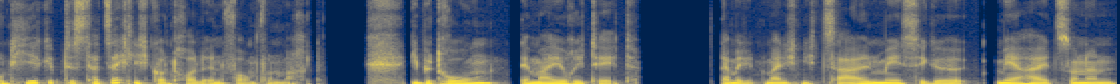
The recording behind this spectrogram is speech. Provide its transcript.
und hier gibt es tatsächlich Kontrolle in Form von Macht. Die Bedrohung der Majorität. Damit meine ich nicht zahlenmäßige Mehrheit, sondern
